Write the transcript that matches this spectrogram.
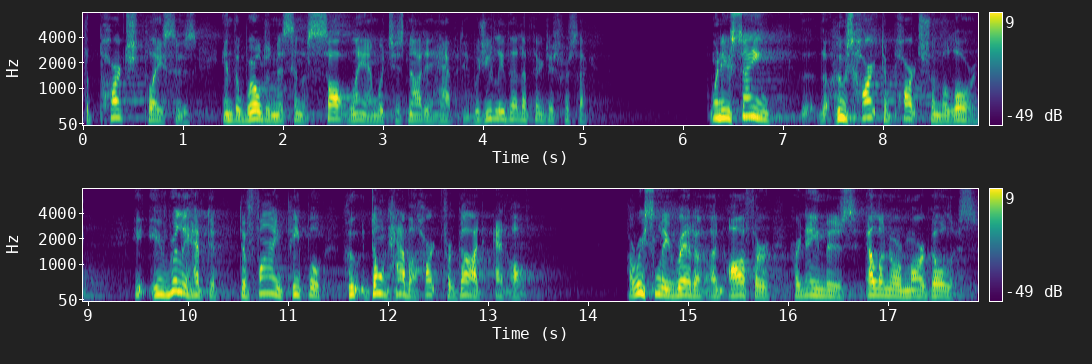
the parched places in the wilderness in a salt land which is not inhabited. Would you leave that up there just for a second? When he's saying whose heart departs from the Lord, you really have to define people who don't have a heart for God at all. I recently read a, an author, her name is Eleanor Margolis.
